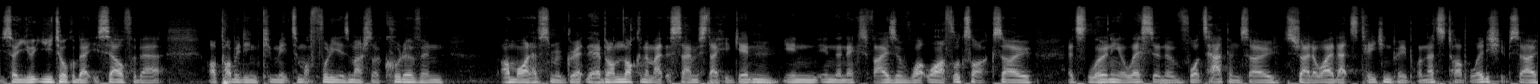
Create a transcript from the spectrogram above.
so you you talk about yourself about I probably didn't commit to my footy as much as I could have, and I might have some regret there, but I'm not going to make the same mistake again mm. in in the next phase of what life looks like. So it's learning a lesson of what's happened. So straight away, that's teaching people, and that's the type of leadership. So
